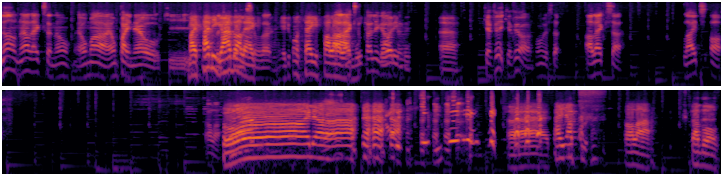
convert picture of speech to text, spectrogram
Não, não é Alexa, não. É, uma, é um painel que. Mas tá ligado, Alexa. Ele consegue falar. A Alexa tá ligado. Né? É. Quer ver? Quer ver? Ó, vamos ver se tá. Alexa, lights off. Olha lá. Olha lá! é, tá aí a... Olha lá. Tá bom.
